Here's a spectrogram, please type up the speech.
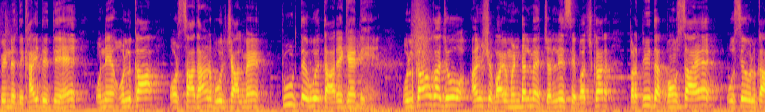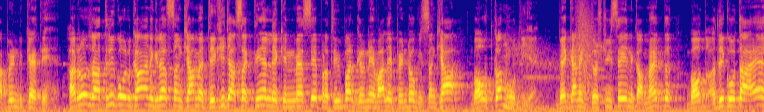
पिंड दिखाई देते हैं, उन्हें उल्का और साधारण बोलचाल में टूटते हुए तारे कहते हैं। उल्काओं का जो अंश वायुमंडल में चलने से बचकर पृथ्वी तक पहुँचता है, उसे उल्का पिंड कहते हैं। हर रोज रात्रि को उल्का अनगिनत संख्या में देखी जा सकती हैं, लेकिन में से पृथ्वी पर गिरने वाले पिंडों की संख्या बहुत कम होती है। वैज्ञानिक दृष्टि से इनका महत्व बहुत अधिक होता है,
